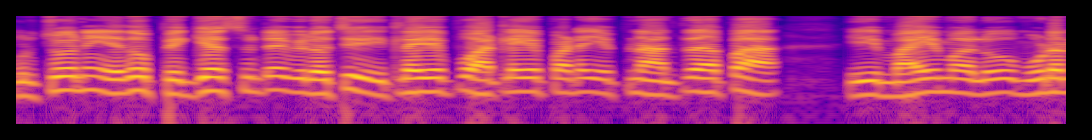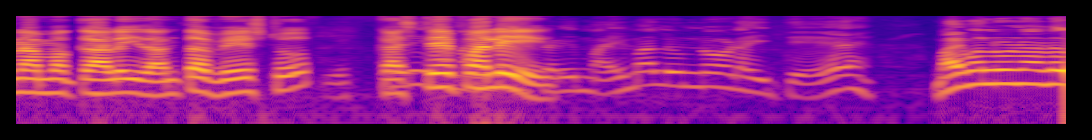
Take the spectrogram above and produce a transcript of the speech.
కూర్చొని ఏదో పెగ్గేస్తుంటే వీళ్ళు వచ్చి ఇట్లా చెప్పు అట్లా చెప్పు అంటే చెప్పిన అంత తప్ప ఈ మహిమలు మూఢనమ్మకాలు ఇదంతా వేస్ట్. కష్టే ఫలి మైమలు ఉన్నోడైతే మైమలు ఉన్నాడు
